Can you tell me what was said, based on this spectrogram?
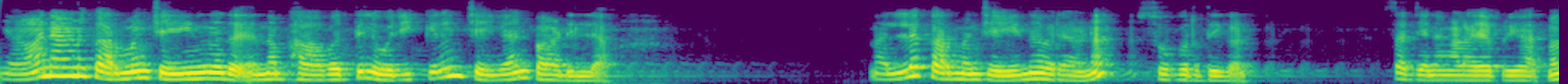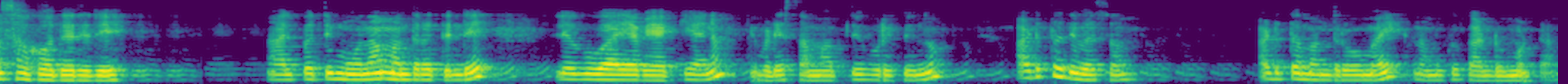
ഞാനാണ് കർമ്മം ചെയ്യുന്നത് എന്ന ഭാവത്തിൽ ഒരിക്കലും ചെയ്യാൻ പാടില്ല. നല്ല കർമ്മം ചെയ്യുന്നവരാണ് സുഹൃതികൾ. സജ്ജനങ്ങളായ പ്രിയാത്മ സഹോദരരെ. നാൽപ്പത്തി മൂന്നാം മന്ത്രത്തിന്റെ ലഘുവായ വ്യാഖ്യാനം ഇവിടെ സമാപ്തി കുറിക്കുന്നു. അടുത്ത ദിവസം അടുത്ത മന്ത്രവുമായി നമുക്ക് കണ്ടുമുട്ടാം.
